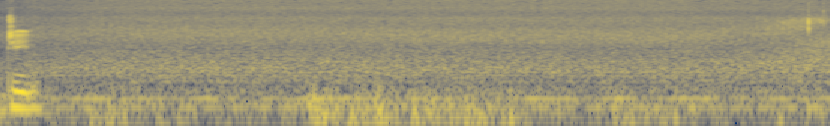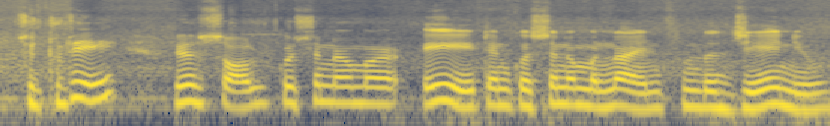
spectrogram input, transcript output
d. So today we have solved question number 8 and question number 9 from the JNU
